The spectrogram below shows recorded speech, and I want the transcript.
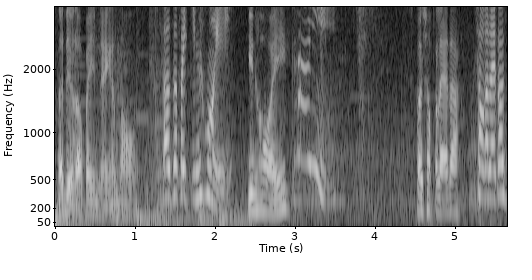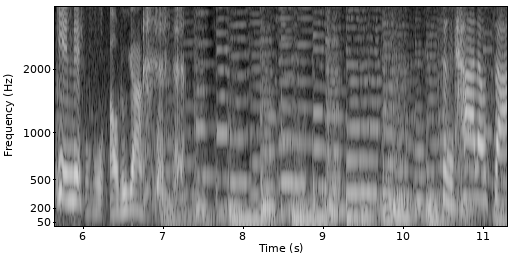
แล้วเดี๋ยวเราไปไหนกันต่อ เราจะไปกินหอย กินหอยใช่แล้วช็อกโกแลตอะช็อกโกแลตก็กินดิ โอ้โหเอาทุกอย่าง ถึงท่าแล้วจ้า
